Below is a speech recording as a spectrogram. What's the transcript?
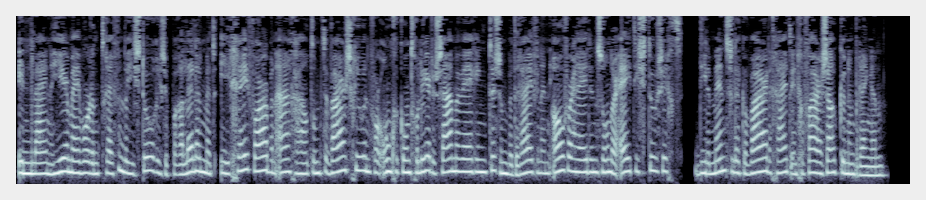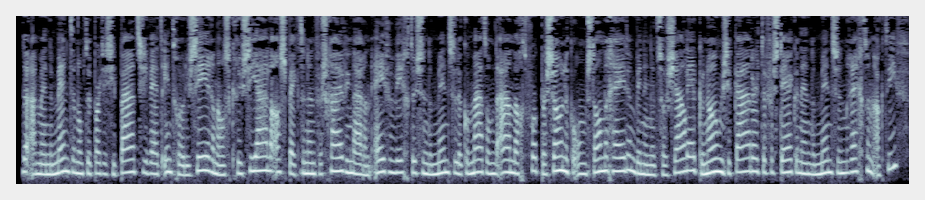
In lijn hiermee worden treffende historische parallellen met IG Farben aangehaald om te waarschuwen voor ongecontroleerde samenwerking tussen bedrijven en overheden zonder ethisch toezicht, die de menselijke waardigheid in gevaar zou kunnen brengen. De amendementen op de participatiewet introduceren als cruciale aspecten een verschuiving naar een evenwicht tussen de menselijke maat om de aandacht voor persoonlijke omstandigheden binnen het sociaal-economische kader te versterken en de mensenrechten actief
